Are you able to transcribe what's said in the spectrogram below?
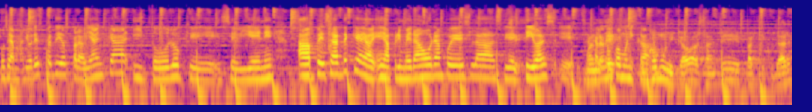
o sea, mayores pérdidas para Bianca y todo lo que se viene, a pesar de que a, en la primera hora pues las directivas eh, sacaron un eh, comunicado. un comunicado bastante particular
